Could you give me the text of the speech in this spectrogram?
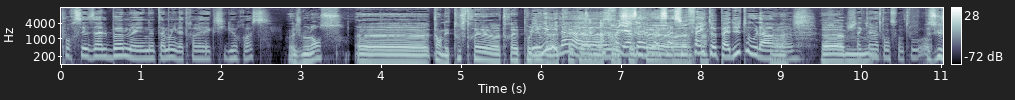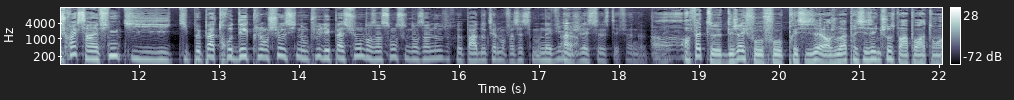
pour ses albums et notamment il a travaillé avec Sigur Ross. Ouais, je me lance. Euh, attends, on est tous très, euh, très polis. Mais oui, là, euh, incroyable. ça, très, ça voilà, se fight pas du tout là. Voilà. Euh, Euh, Chacun attend son tour. Parce que je crois que c'est un film qui qui peut pas trop déclencher aussi non plus les passions dans un sens ou dans un autre, euh, paradoxalement. Enfin, ça c'est mon avis, mais Alors. je laisse euh, Stéphane parler. En fait, euh, déjà, il faut, faut préciser. Alors, je voudrais préciser une chose par rapport à ton,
